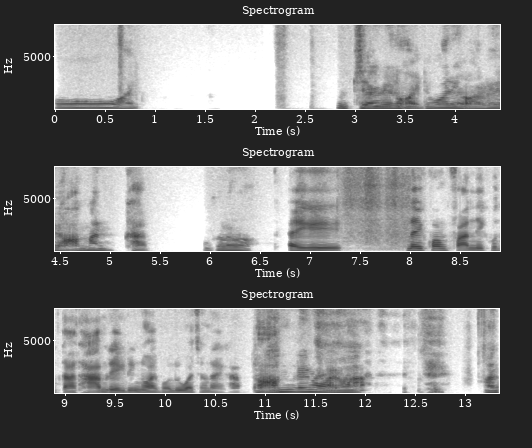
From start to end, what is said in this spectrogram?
โอ้ยมันเสียงเลยหน่อยๆตัวนี่ว่าเลยถามมันครับมันก็เลยว่าไอในความฝันนี่คุณตาถามเลขเด็กน้อยบ่หรือว่าจังไดครับ ถามได้หน่อยว่า อัน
